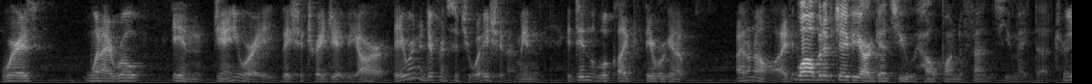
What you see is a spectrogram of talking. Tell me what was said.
Whereas when I wrote in January they should trade JVR, they were in a different situation. I mean, it didn't look like they were going to. I don't know. I, Well, but if JVR gets you help on defense, you make that trade.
